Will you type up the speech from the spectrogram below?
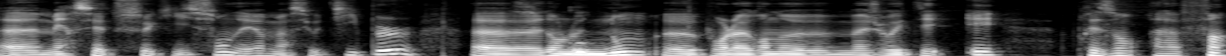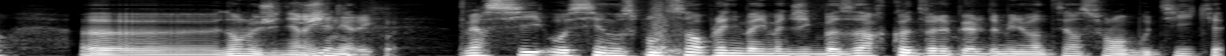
Euh, merci à tous ceux qui y sont d'ailleurs, merci aux tipeurs, euh, dont le nom pour la grande majorité est présent à la fin dans le générique. Générique, Merci aussi à nos sponsors Planning by Magic Bazaar, code VLPL 2021 sur leur boutique.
